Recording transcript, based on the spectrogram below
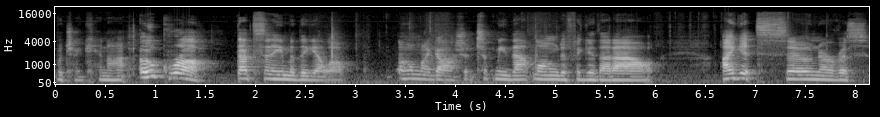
which I cannot, Ochre. That's the name of the yellow. Oh my gosh, it took me that long to figure that out. I get so nervous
